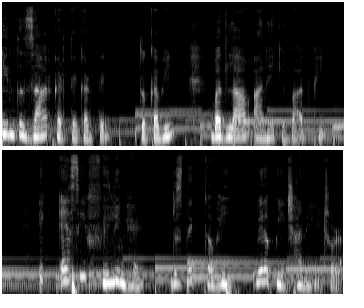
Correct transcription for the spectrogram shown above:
इंतज़ार करते करते तो कभी बदलाव आने के बाद भी एक ऐसी फीलिंग है जिसने कभी मेरा पीछा नहीं छोड़ा।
